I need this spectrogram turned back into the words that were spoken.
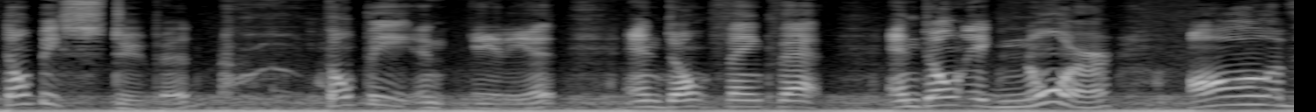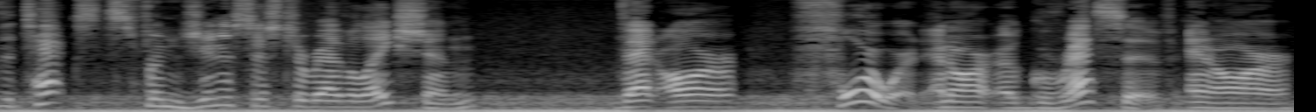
don't be stupid. don't be an idiot and don't think that and don't ignore all of the texts from Genesis to Revelation that are forward and are aggressive and are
